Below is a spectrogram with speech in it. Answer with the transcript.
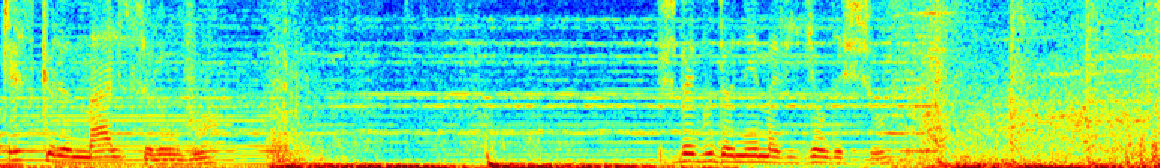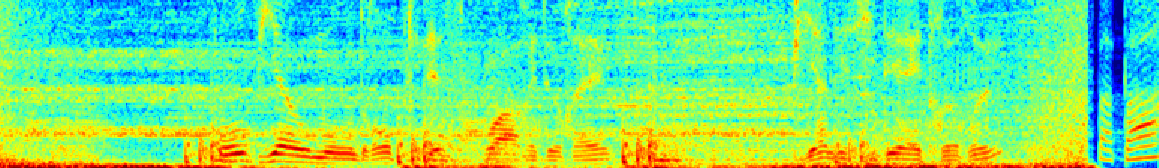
Qu'est-ce que le mal selon vous? Je vais vous donner ma vision des choses. On vient au monde rempli d'espoir et de rêves, bien décidé à être heureux. Papa?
